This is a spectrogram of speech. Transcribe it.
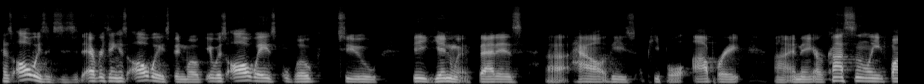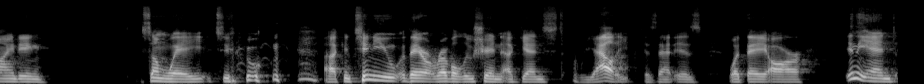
has always existed. Everything has always been woke. It was always woke to begin with. That is uh, how these people operate. Uh, and they are constantly finding some way to uh, continue their revolution against reality because that is what they are in the end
